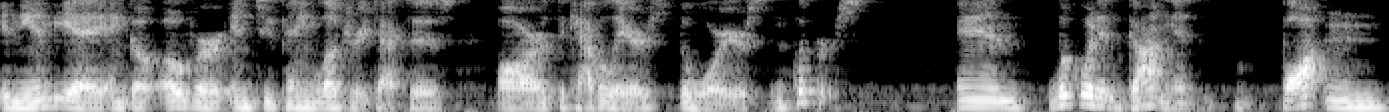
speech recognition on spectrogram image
in the NBA and go over into paying luxury taxes are the Cavaliers, the Warriors, and the Clippers. And look what it's gotten. It's bought and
